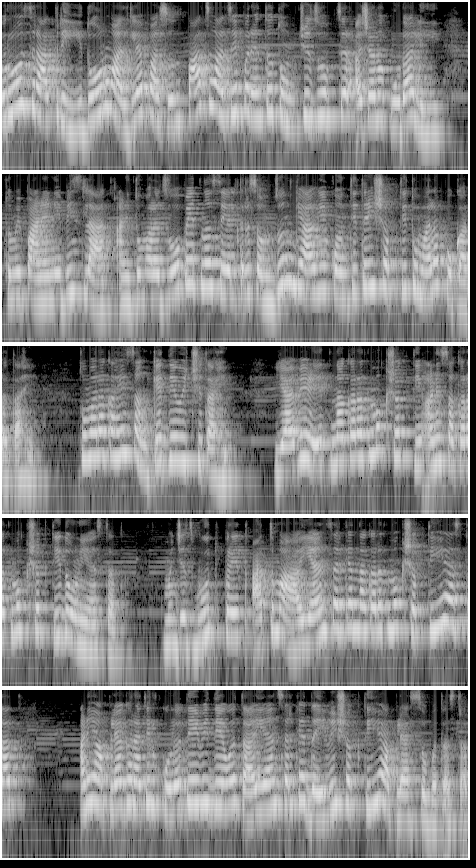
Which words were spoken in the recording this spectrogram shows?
रोज रात्री दोन वाजल्यापासून पाच वाजेपर्यंत तुमची झोप जर अचानक उडाली तुम्ही पाण्याने भिजलात आणि तुम्हाला झोप येत नसेल तर समजून घ्या की कोणती तरी शक्ती तुम्हाला पुकारत आहे. तुम्हाला काही संकेत देऊ इच्छित आहे. या वेळेत नकारात्मक शक्ती आणि सकारात्मक शक्ती दोन्ही असतात. म्हणजेच भूत प्रेत आत्मा यांसारख्या नकारात्मक शक्तीही असतात आणि आपल्या घरातील कुलदेवी देवता यांसारख्या दैवी शक्तीही आपल्यासोबत असतात.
